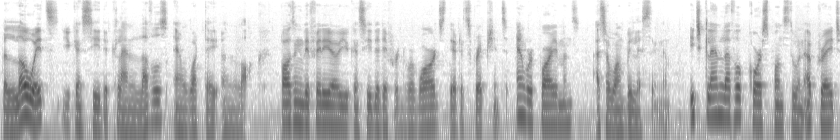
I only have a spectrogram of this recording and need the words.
Below it you can see the clan levels and what they unlock. Pausing the video you can see the different rewards, their descriptions and requirements as I won't be listing them. Each clan level corresponds to an upgrade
